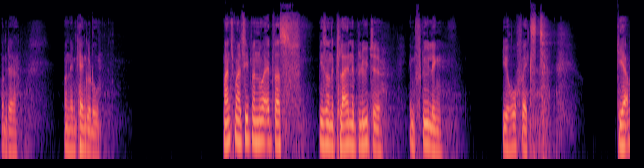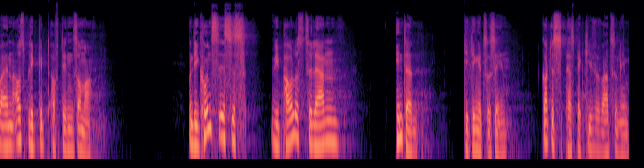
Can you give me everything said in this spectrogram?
von, der, von dem Känguru. Manchmal sieht man nur etwas wie so eine kleine Blüte im Frühling, die hochwächst, die aber einen Ausblick gibt auf den Sommer. Und die Kunst ist es, wie Paulus zu lernen, hinter die Dinge zu sehen, Gottes Perspektive wahrzunehmen.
